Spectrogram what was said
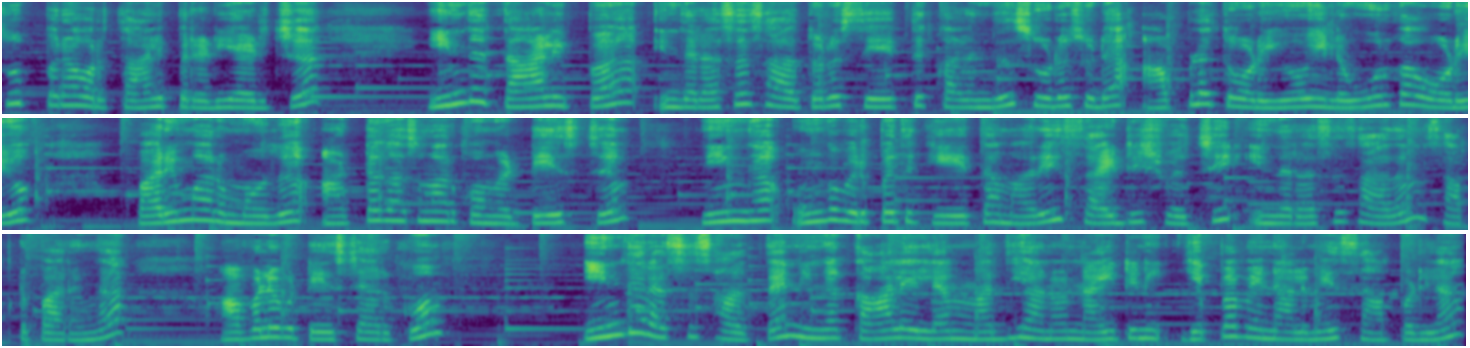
சூப்பராக ஒரு தாளிப்பு ரெடி ஆயிடுச்சு. இந்த தாளிப்பை இந்த ரச சாதத்தோடு சேர்த்து கலந்து சுட சுட அப்பளத்தோடையோ இல்லை ஊறுகாவோடையோ பரிமாறும் போது அட்டகாசமாக இருக்கும் உங்கள் டேஸ்ட்டு நீங்கள் உங்கள் விருப்பத்துக்கு ஏற்ற மாதிரி சைட் டிஷ் வச்சு இந்த ரச சாதம் சாப்பிட்டு பாருங்கள் அவ்வளவு டேஸ்ட்டாக இருக்கும். இந்த ரச சாதத்தை நீங்கள் காலையில் மத்தியானம் நைட்டுன்னு எப்போ வேணாலுமே சாப்பிடலாம்.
